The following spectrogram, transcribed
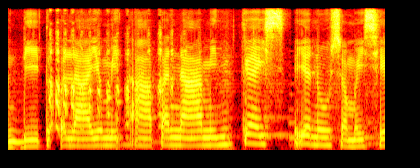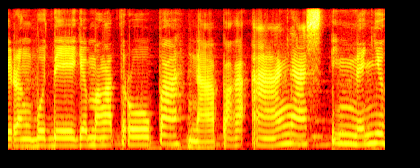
andito pala yung meet upan namin guys. Ayan oh, sa may sirang bodega mga tropa. Napakaangas. Tingnan nyo.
